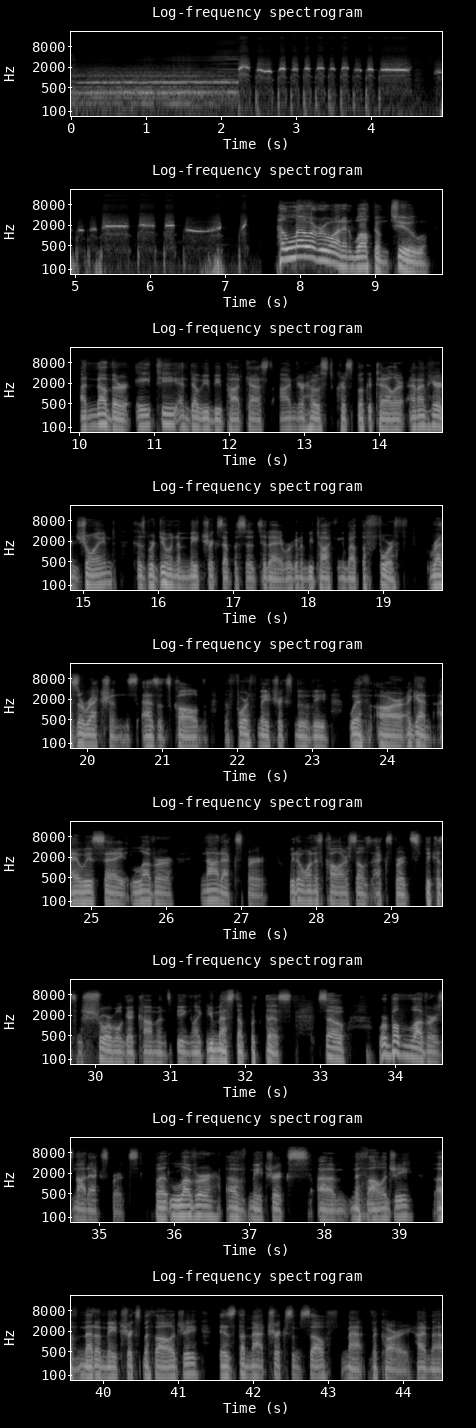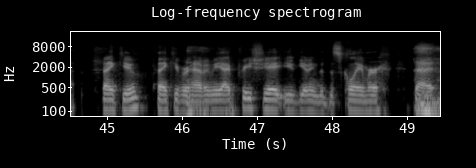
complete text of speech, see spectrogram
Hello, everyone, and welcome to another AT and WB podcast. I'm your host, Chris Booker Taylor, and I'm here joined because we're doing a Matrix episode today. We're going to be talking about the fourth Resurrections, as it's called, the fourth Matrix movie, with our, again, I always say lover, not expert. We don't want to call ourselves experts because I'm sure we'll get comments being like, you messed up with this. So we're both lovers, not experts, but lover of Matrix um, mythology, of meta Matrix mythology, is the Matrix himself, Matt Vicari. Hi, Matt. Thank you. Thank you for having me. I appreciate you giving the disclaimer that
